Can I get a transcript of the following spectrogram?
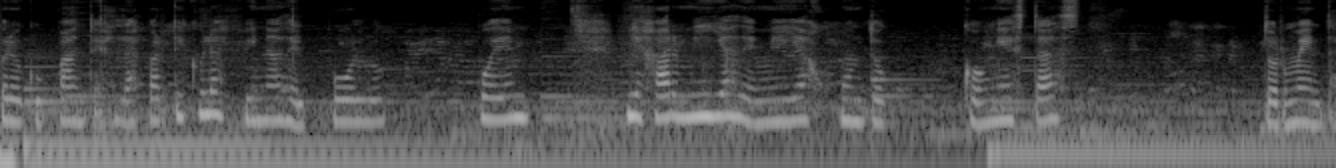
preocupantes. Las partículas finas del polvo pueden viajar millas de millas junto con estas tormenta,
